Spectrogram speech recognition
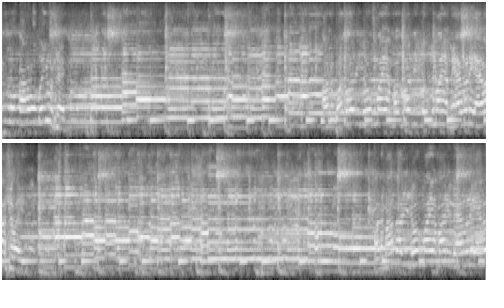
આજનું નાણું બન્યું છે. અને ભગવતી યોગમાં ભગવતી યોગમાં મેલડી આવ્યા છે ભાઈ અને યોગમાં મારી હોય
